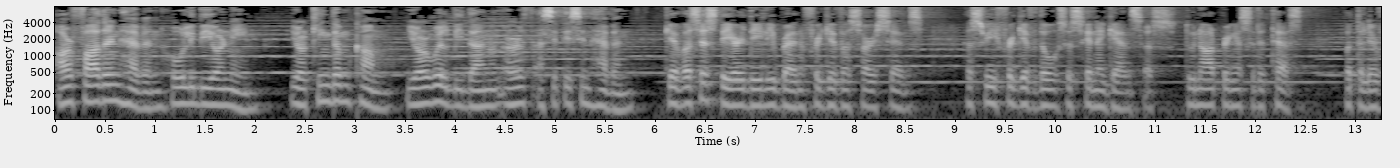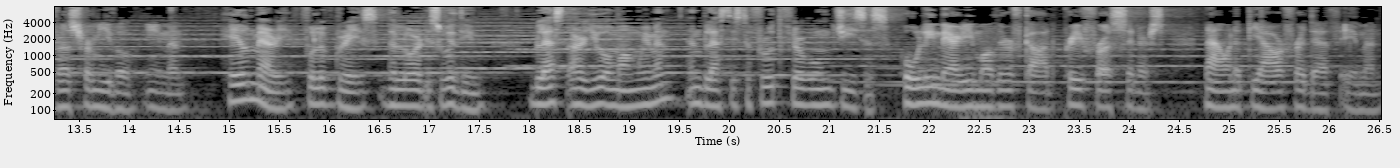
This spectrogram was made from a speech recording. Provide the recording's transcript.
Our Father in heaven, holy be your name. Your kingdom come, your will be done on earth as it is in heaven. Give us this day our daily bread and forgive us our sins, as we forgive those who sin against us. Do not bring us to the test, but deliver us from evil. Amen. Hail Mary, full of grace, the Lord is with you. Blessed are you among women, and blessed is the fruit of your womb, Jesus. Holy Mary, Mother of God, pray for us sinners, now and at the hour of our death. Amen.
